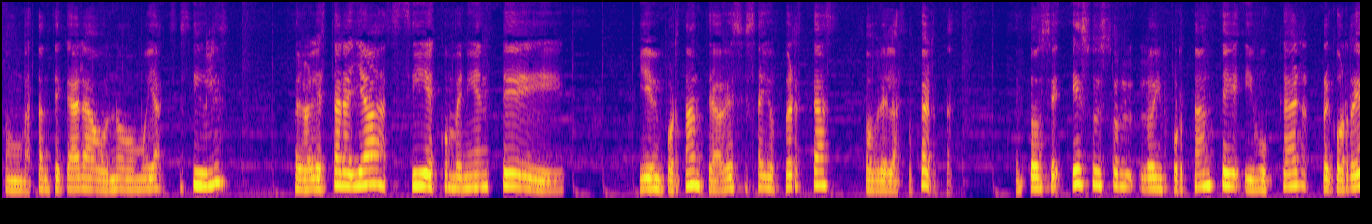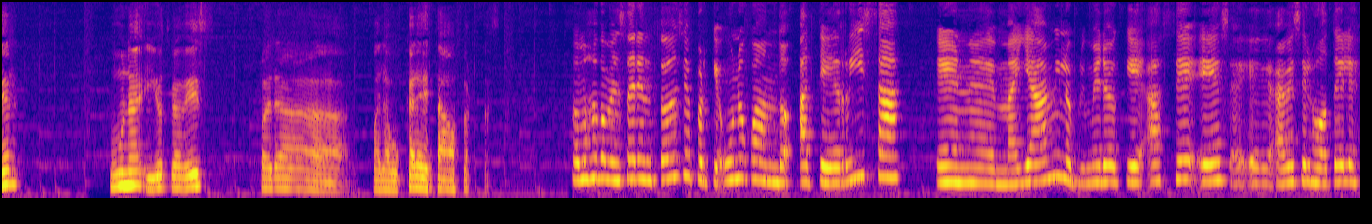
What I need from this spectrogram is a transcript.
son bastante caras o no muy accesibles, pero al estar allá sí es conveniente y es importante, a veces hay ofertas sobre las ofertas. Entonces, eso es lo importante y buscar recorrer una y otra vez para, para buscar estas ofertas. Vamos a comenzar entonces porque uno cuando aterriza en eh, Miami, lo primero que hace es, eh, eh, a veces los hoteles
